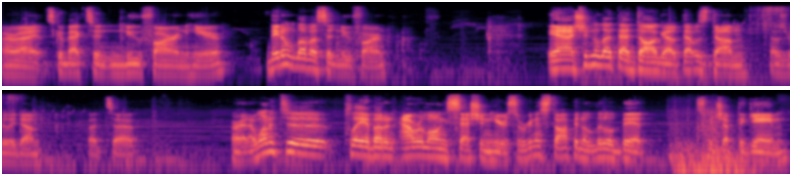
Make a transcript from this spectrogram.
Alright, let's go back to New Farn here. They don't love us at New Farn. Yeah, I shouldn't have let that dog out. That was dumb. That was really dumb. But, uh... Alright, I wanted to play about an hour-long session here, so we're gonna stop in a little bit, switch up the game.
